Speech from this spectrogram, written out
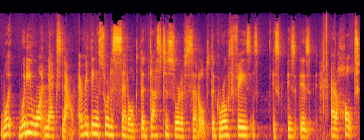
what what do you want next now? Everything is sort of settled, the dust has sort of settled, the growth phase is is is, is at a halt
